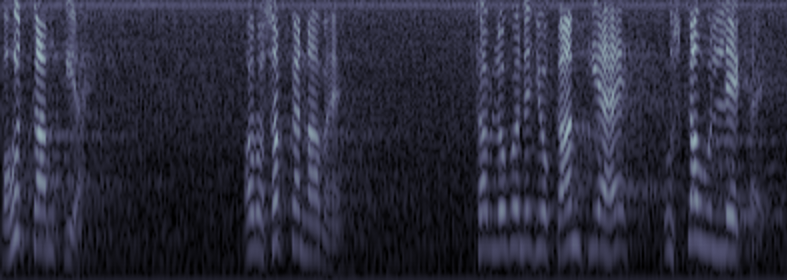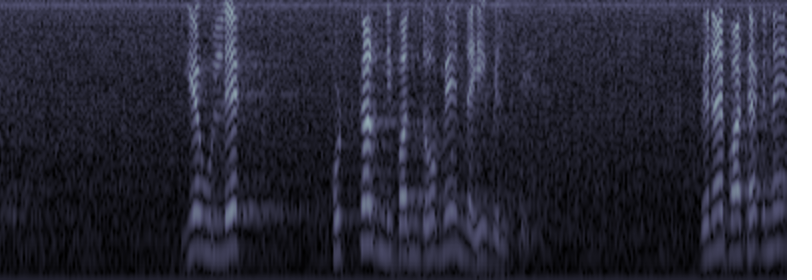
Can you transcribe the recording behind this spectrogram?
बहुत काम किया है। और वो सबका नाम है। सब लोगों ने जो काम किया है, उसका उल्लेख है। ये उल्लेख फुटकर निबंधों में नहीं मिलते हैं। विनय पाठक ने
